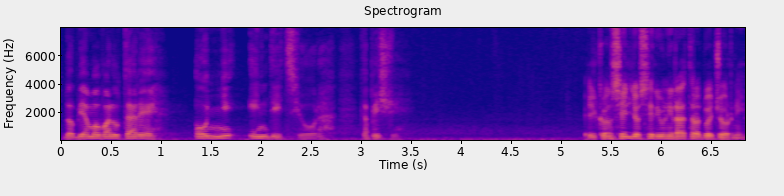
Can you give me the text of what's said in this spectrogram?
Dobbiamo valutare ogni indizio ora, capisci? Il consiglio si riunirà tra due giorni.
